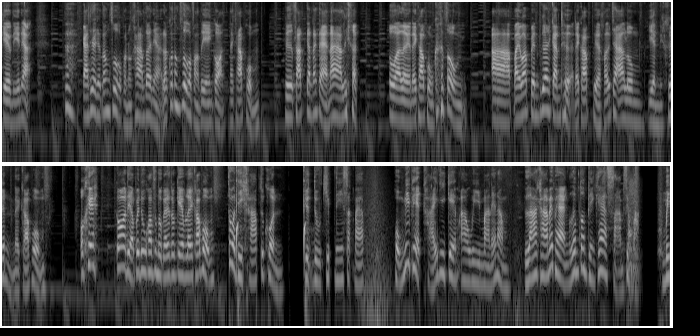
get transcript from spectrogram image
เกมนี้เนี่ยการที่เราจะต้องสู้กับฝั่งตรงข้ามด้วยเนี่ยเราก็ต้องสู้กับฝั่งตัวเองก่อนนะครับผมคือซัดกันตั้งแต่หน้าเลือกตัวเลยนะครับ ผมก็ส่งอ่าไปว่าเป็นเพื่อนกันเถอะนะครับเผื่อเขาจะอารมณ์เย็นขึ้นนะครับผม โอเค ก็เดี๋ยวไปดูความสนุกกันในตัวเกมเลยครับผม สวัสดีครับทุกคนหยุดดูคลิปนี้สักแป๊บ ผมมีเพจขายดีเกม RV มาแนะนำราคาไม่แพงเริ่มต้นเพียงแค่ 30 บาท มี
